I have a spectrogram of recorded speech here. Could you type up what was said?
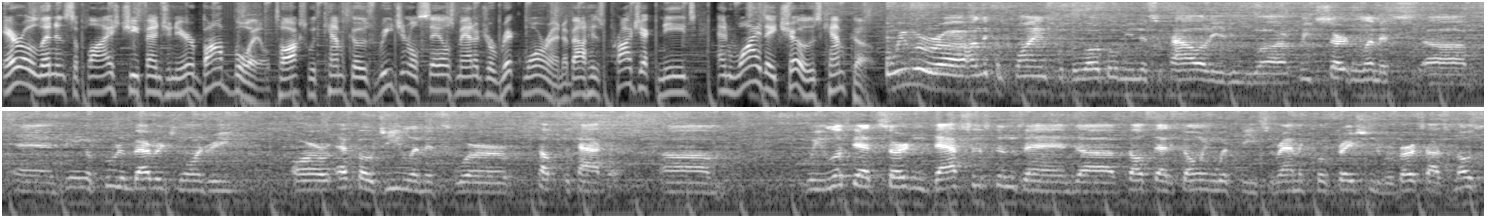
Arrow Linen Supply's chief engineer Bob Boyle talks with Kemco's regional sales manager Rick Warren about his project needs and why they chose Kemco. We were uh, under compliance with the local municipality to uh, reach certain limits, uh, and being a food and beverage laundry, our FOG limits were tough to tackle. Um, we looked at certain DAF systems and uh, felt that going with the ceramic filtration, the reverse osmosis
